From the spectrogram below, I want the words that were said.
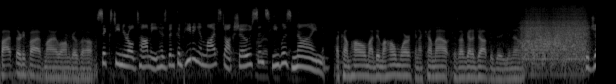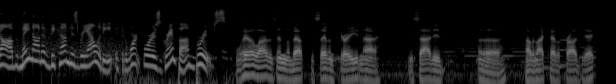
5.35 my alarm goes off. 16-year-old Tommy has been competing in livestock shows since he was nine. I come home, I do my homework, and I come out because I've got a job to do, you know. The job may not have become his reality if it weren't for his grandpa, Bruce. Well, I was in about the seventh grade and I decided uh, I would like to have a project.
